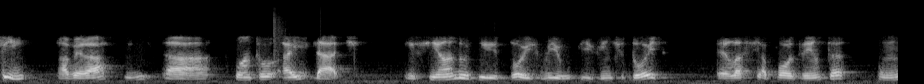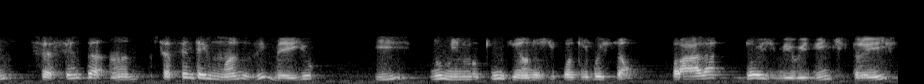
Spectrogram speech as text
Sim, haverá. Sim, ah, quanto à idade. Esse ano de 2022, ela se aposenta com 60 anos, 61 anos e meio e, no mínimo, 15 anos de contribuição. Para 2023,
